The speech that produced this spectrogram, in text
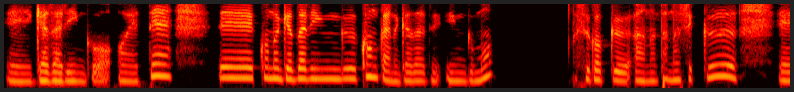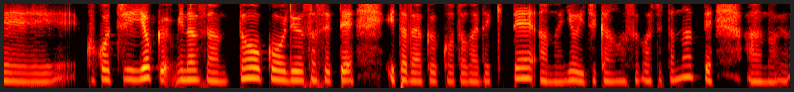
えー、ギャザリングを終えて、で、このギャザリング、今回のギャザリングもすごくあの楽しく、えー、心地よく皆さんと交流させていただくことができて、あの、良い時間を過ごせたなって、あの、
